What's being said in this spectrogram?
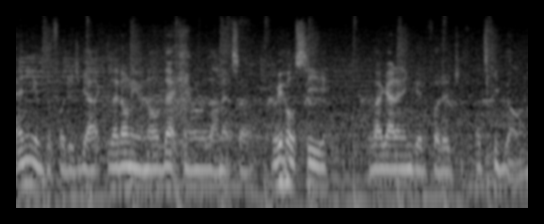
any of the footage got, because I don't even know if that camera was on it, so we will see if I got any good footage. Let's keep going.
